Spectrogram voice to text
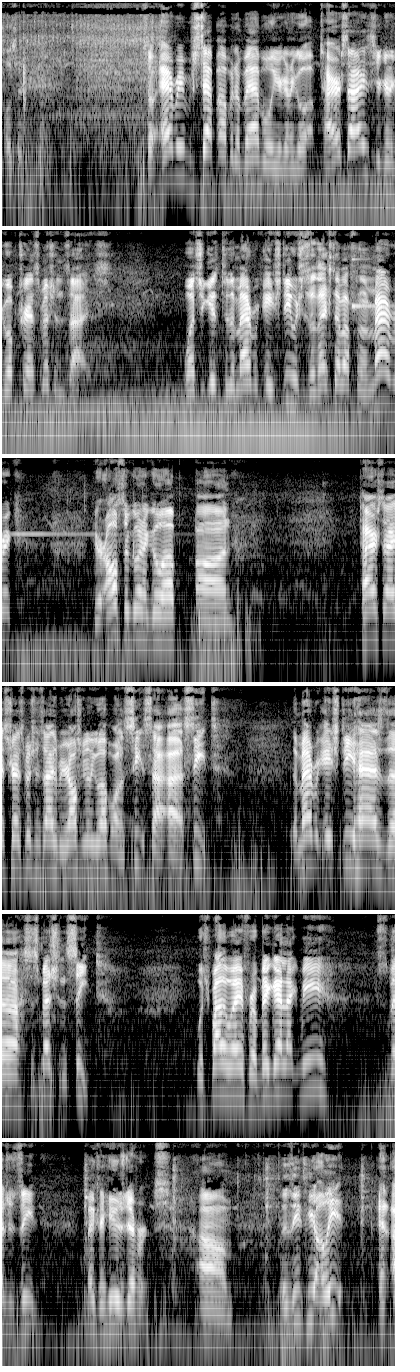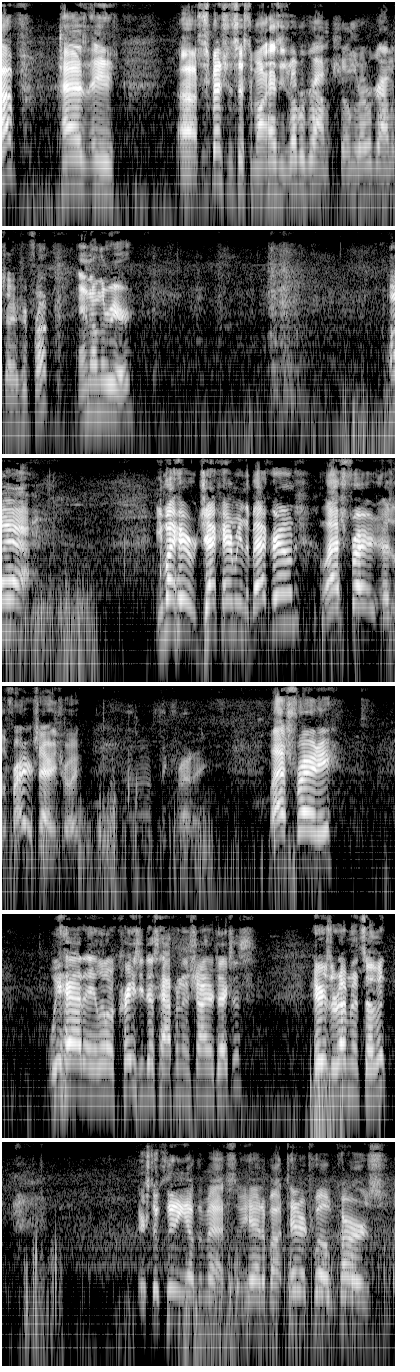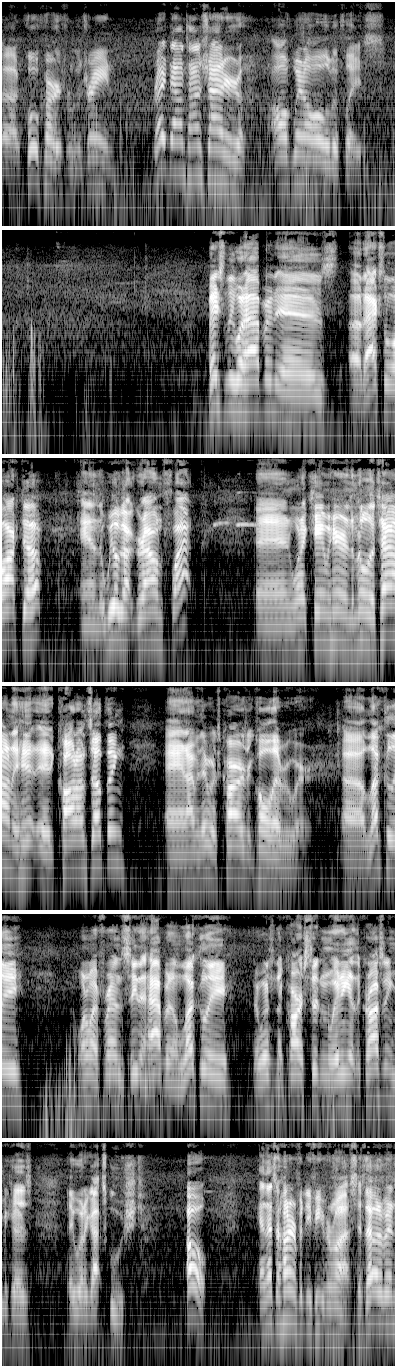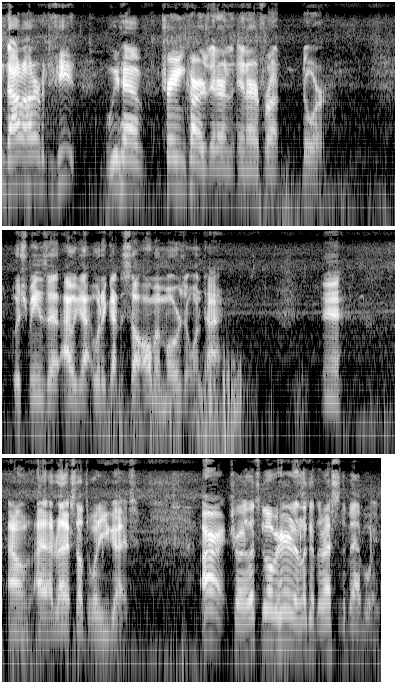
Closer. So every step up in a bad boy, you're gonna go up tire size, you're gonna go up transmission size. Once you get to the Maverick HD, which is the next step up from the Maverick, you're also gonna go up on tire size, transmission size, but you're also gonna go up on the seat size, uh, seat. The Maverick HD has the suspension seat, which by the way, for a big guy like me, suspension seat makes a huge difference. Um, the ZT Elite and up has a uh, suspension system on it. has these rubber grommets. Show them the rubber grommets right here front and on the rear. Oh yeah. You might hear jackhammering in the background. Last Friday, was it Friday or Saturday, Troy? Uh, I think Friday. Last Friday, we had a little craziness happen in Shiner, Texas. Here's the remnants of it. They're still cleaning up the mess. So we had about 10 or 12 cars, uh, coal cars from the train right downtown Shiner, all went all over the place. Basically what happened is uh, the axle locked up and the wheel got ground flat. And when it came here in the middle of the town, it hit, it caught on something. And I mean, there was cars and coal everywhere. Uh, luckily, one of my friends seen it happen and luckily there wasn't a car sitting waiting at the crossing because they would have got squished. Oh, and that's 150 feet from us. If that would have been down 150 feet, we'd have train cars in our in our front door, which means that I would, got, would have got to sell all my mowers at one time. Eh, I don't. I'd rather sell to one of you guys. All right, Troy, let's go over here and look at the rest of the bad boys.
